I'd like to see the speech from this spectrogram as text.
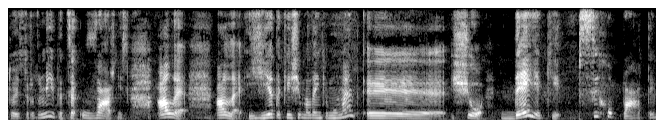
Тобто, розумієте, це уважність. Але, але є такий ще маленький момент, е, що деякі психопати.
